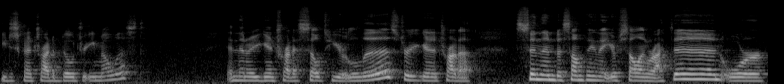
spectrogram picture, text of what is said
You're just going to try to build your email list? And then are you going to try to sell to your list or are you going to try to send them to something that you're selling right then or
